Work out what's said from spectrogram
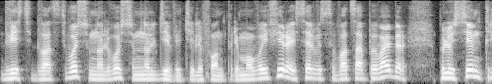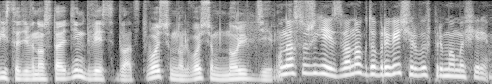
228 08 09, телефон прямого эфира и сервисы WhatsApp и Viber плюс 7 391 228 08 09. У нас уже есть звонок. Добрый вечер, вы в прямом эфире.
